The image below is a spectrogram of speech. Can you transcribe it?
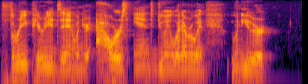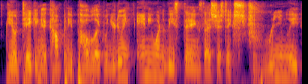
three periods in, when you're hours into doing whatever, when when you're you know taking a company public, when you're doing any one of these things that's just extremely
